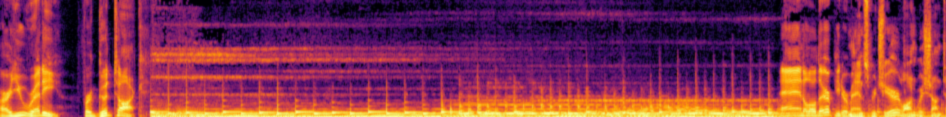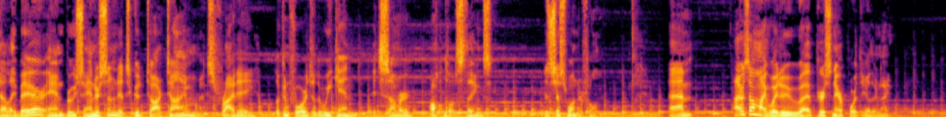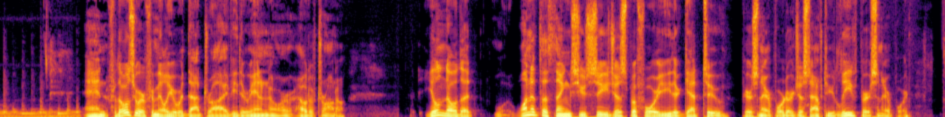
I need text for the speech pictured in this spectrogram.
Are you ready for good talk? And hello there, Peter Mansbridge here, along with Chantal Hébert and Bruce Anderson. It's good talk time. It's Friday. Looking forward to the weekend. It's summer. All those things. It's just wonderful. Um, I was on my way to uh, Pearson Airport the other night. And for those who are familiar with that drive, either in or out of Toronto, you'll know that one of the things you see just before you either get to Pearson Airport or just after you leave Pearson Airport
